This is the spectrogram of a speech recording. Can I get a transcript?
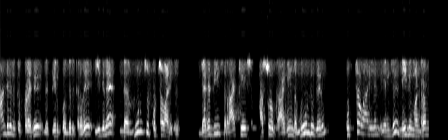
ஆண்டுகளுக்கு பிறகு இந்த தீர்ப்பு வந்திருக்கிறது. இதுல இந்த மூன்று குற்றவாளிகள் ஜெகதீஷ் ராகேஷ் அசோக் ஆகிய இந்த மூன்று பேரும் குற்றவாளிகள் என்று நீதிமன்றம்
